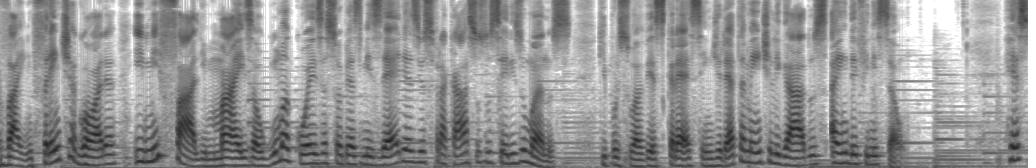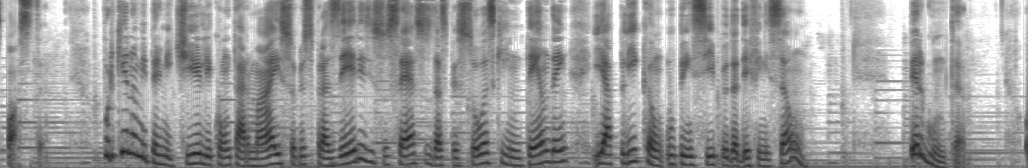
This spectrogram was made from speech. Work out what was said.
Vá em frente agora e me fale mais alguma coisa sobre as misérias e os fracassos dos seres humanos, que por sua vez crescem diretamente ligados à indefinição. Resposta: Por que não me permitir lhe contar mais sobre os prazeres e sucessos das pessoas que entendem e aplicam o princípio da definição? Pergunta:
